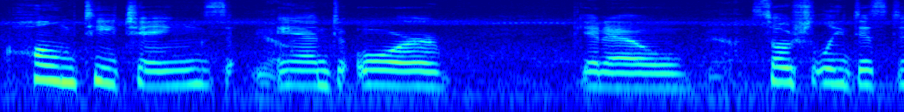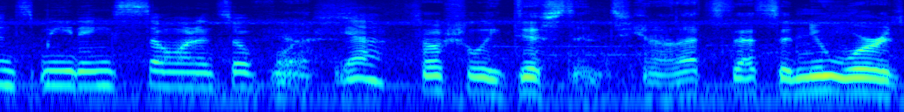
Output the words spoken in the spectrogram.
home teachings Yeah. and or, you know, Yeah. socially distanced meetings, so on and so forth. Yes. Yeah. Socially distant. You know, that's that's the new words.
